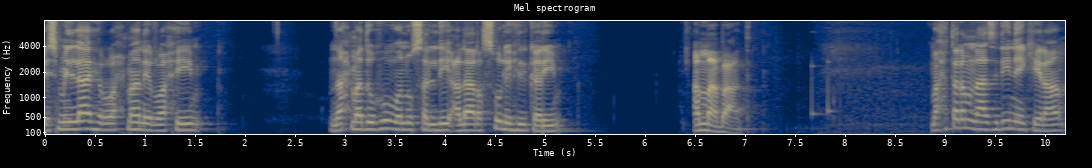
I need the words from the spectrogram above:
बसमीम नहमदहू वनसली अला रसूल करीम अम्माबाद महतरम नाजरीन कराम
